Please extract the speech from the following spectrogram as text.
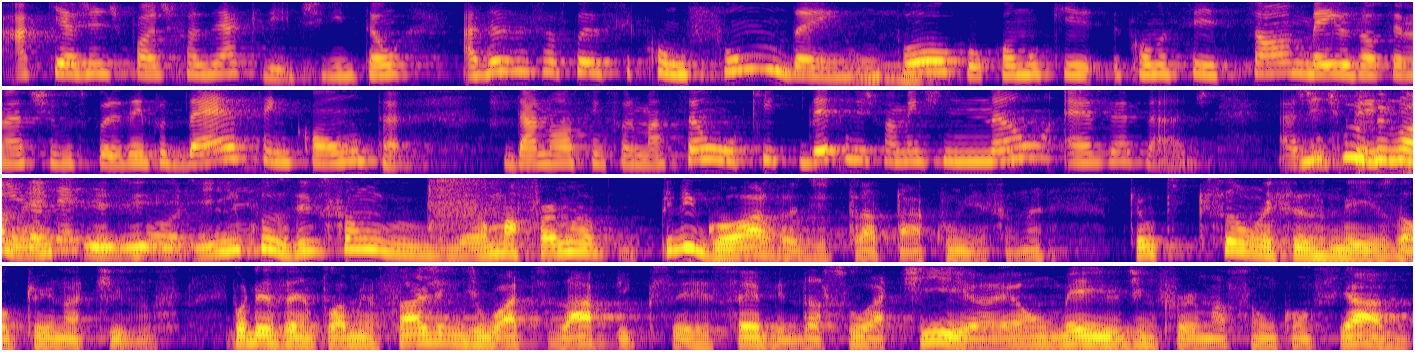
aqui a gente pode fazer a crítica. Então, às vezes essas coisas se confundem um uhum. pouco, como, que, como se só meios alternativos, por exemplo, dessem conta da nossa informação, o que definitivamente não é verdade. A gente precisa desse esforço. E, e né? inclusive, são, é uma forma perigosa de tratar com isso, né? Porque o que, que são esses meios alternativos? Por exemplo, a mensagem de WhatsApp que você recebe da sua tia é um meio de informação confiável?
